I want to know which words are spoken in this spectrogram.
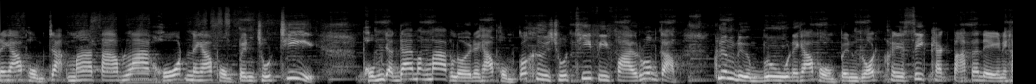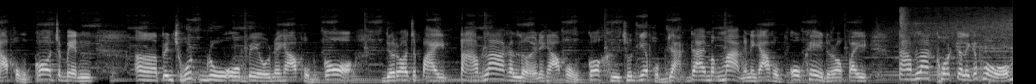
นะครับผมจะมาตามล่าโค้ดนะครับผมเป็นชุดที่ผมอยากได้มากๆเลยนะครับผมก็คือชุดที่ฟรีไฟร่วมกับเครื่องดื่มบลูนะครับผมเป็นรถ Crazy Cactus นั่นเองนะครับผมก็จะเป็นเอ่อเป็นชุด Blue Obel นะครับผมก็เดี๋ยวเราจะไปตามล่ากันเลยนะครับผมก็คือชุดนี้ผมอยากได้มากๆนะครับผมโอเคเดี๋ยวเราไปตามล่าโค้ดกันเลยครับผม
